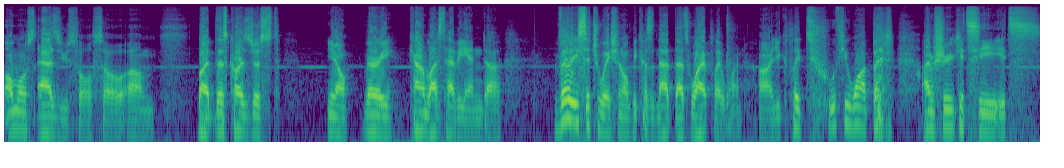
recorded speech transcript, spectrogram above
almost as useful. So, um, but this card's just you know very counterblast heavy and uh, very situational because of that. That's why I play one. Uh, you can play two if you want, but I'm sure you could see it's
